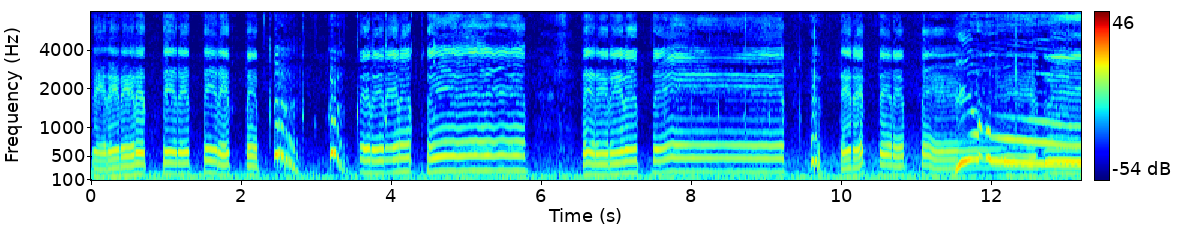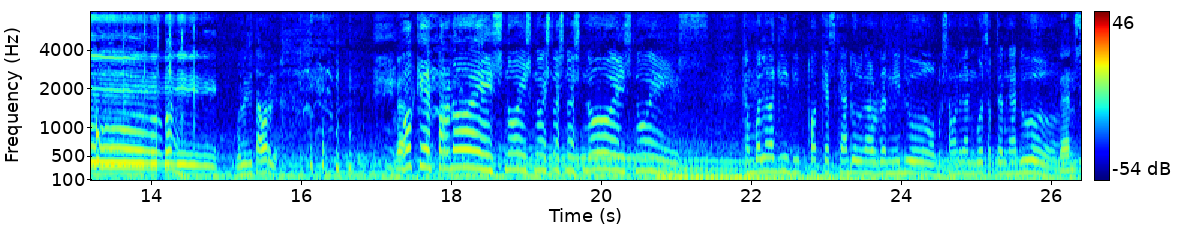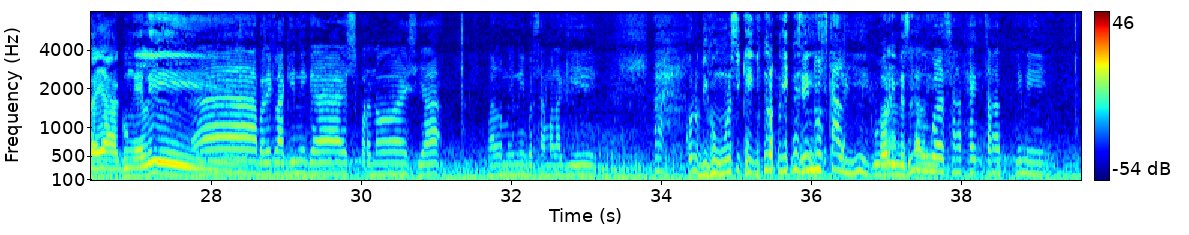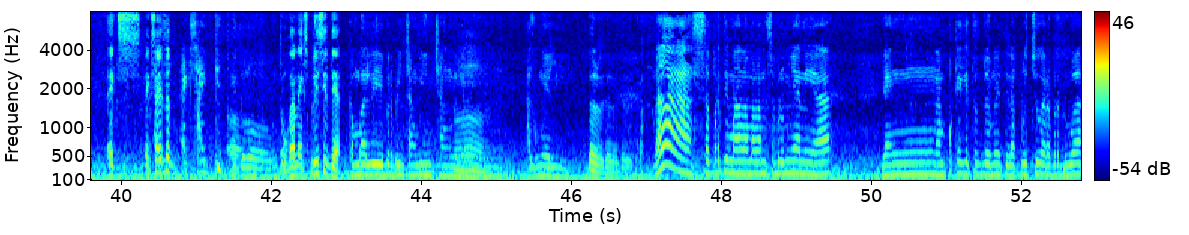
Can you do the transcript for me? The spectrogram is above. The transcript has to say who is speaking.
Speaker 1: Tereret teret teret tet ter, ter, tereret tet tereret tet ter, teret teret tet.
Speaker 2: Bang. Boleh ditawar gak? Oke, para noise, noise, noise, noise, noise, noise, noise. Kembali lagi di podcast Ngadul Ngarur dan Ngidul bersama dengan gue Septian Ngadul.
Speaker 1: Dan saya Agung Eli
Speaker 2: Nah, balik lagi nih guys, para noise ya. Malam ini bersama lagi ah,
Speaker 1: Kok lu bingung mulu sih kayak gini kalau gini sih
Speaker 2: rindu sekali gue.
Speaker 1: Oh, rindu sekali.
Speaker 2: Gue sangat he- sangat ini
Speaker 1: Ex- Excited
Speaker 2: excited gitu loh untuk
Speaker 1: Bukan eksplisit ya?
Speaker 2: kembali berbincang-bincang dengan
Speaker 1: Hmm.
Speaker 2: Agung Eli.
Speaker 1: Betul betul betul, betul.
Speaker 2: Nah, seperti malam-malam sebelumnya nih ya, yang nampaknya kita sudah mulai tidak lucu karena berdua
